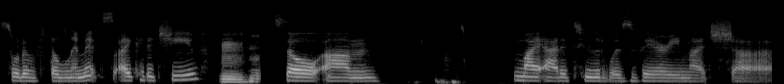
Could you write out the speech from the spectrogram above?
sort of the limits I could achieve. Mm. So um, my attitude was very much, uh,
